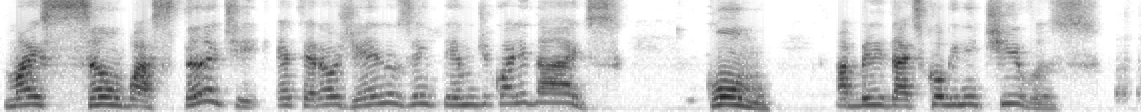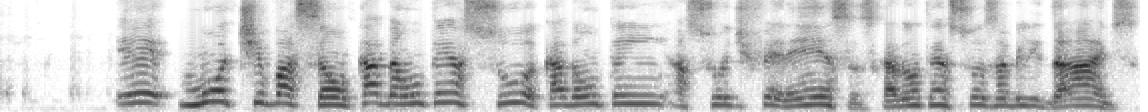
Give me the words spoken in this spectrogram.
Mas são bastante heterogêneos em termos de qualidades, como habilidades cognitivas e motivação. Cada um tem a sua, cada um tem as suas diferenças, cada um tem as suas habilidades.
